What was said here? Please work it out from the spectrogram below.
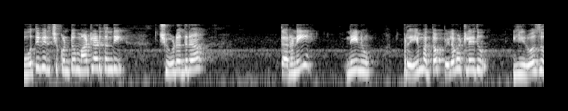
మూతి విరుచుకుంటూ మాట్లాడుతుంది. చూడదురా తనని నేను ప్రేమతో పిలవట్లేదు. ఈరోజు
